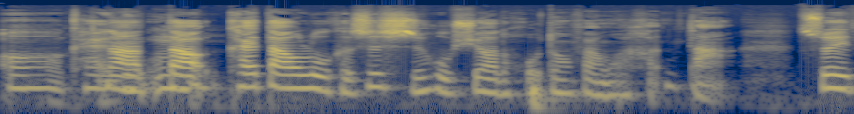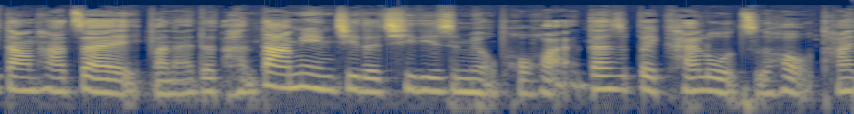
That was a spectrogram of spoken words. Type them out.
哦，开那道、嗯、开道路，可是石虎需要的活动范围很大。所以，当它在本来的很大面积的栖地是没有破坏，但是被开落之后，它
